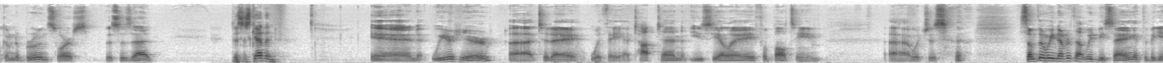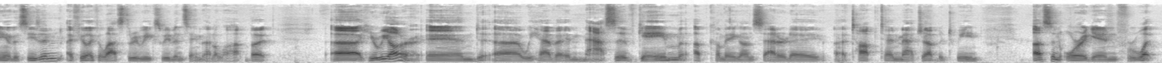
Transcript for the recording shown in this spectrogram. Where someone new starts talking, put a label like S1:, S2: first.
S1: Welcome to Bruin Source. This is Ed.
S2: This is Kevin.
S1: And we're here uh, today with a, a, top 10 UCLA football team, uh, which is something we never thought we'd be saying at the beginning of the season. I feel like the last three weeks we've been saying that a lot, but uh, here we are, and uh, we have a massive game upcoming on Saturday. A top ten matchup between us in Oregon for what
